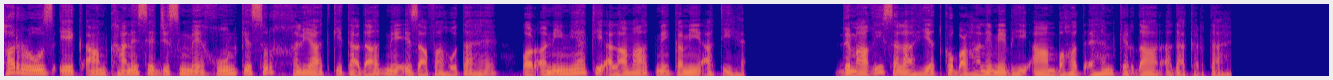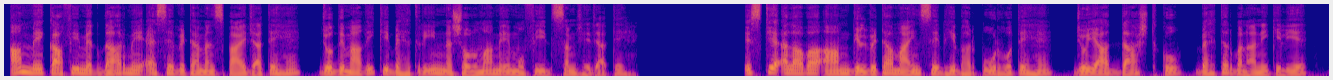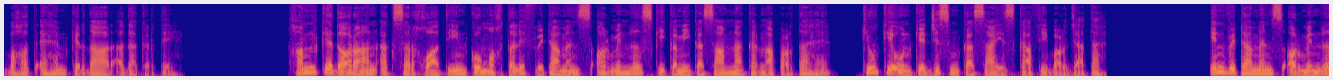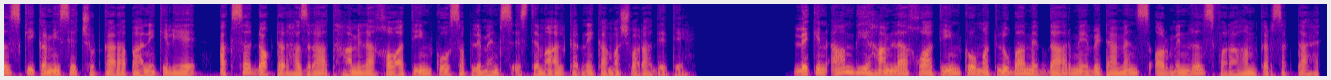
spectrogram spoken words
हर रोज़ एक आम खाने से जिस्म में खून के सुर्ख खलियात की तादाद में इजाफा होता है और अनीमिया की अलामत में कमी आती है। दिमागी सलाहियत को बढ़ाने में भी आम बहुत अहम किरदार अदा करता है। आम में काफ़ी मकदार में ऐसे विटामिन पाए जाते हैं, जो दिमागी की बेहतरीन नशोनुमा में मुफीद समझे जाते हैं। इसके अलावा आम गिलविटामाइन से भी भरपूर होते हैं, जो याददाश्त को बेहतर बनाने के लिए बहुत अहम किरदार अदा करते हैं। हमल के दौरान अक्सर ख्वातीन को मुख्तलिफ़ विटामिन्स और मिनरल्स की कमी का सामना करना पड़ता है, क्योंकि उनके जिस्म का साइज़ काफ़ी बढ़ जाता है। इन विटामिन्स और मिनरल्स की कमी से छुटकारा पाने के लिए अक्सर डॉक्टर हजरात हामिला खवातीन को सप्लीमेंट्स इस्तेमाल करने का मशवरा देते हैं। लेकिन आम भी हामला खुवान को मतलूबा मकदार में विटामिन्स और मिनरल्स फराहम कर सकता है।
